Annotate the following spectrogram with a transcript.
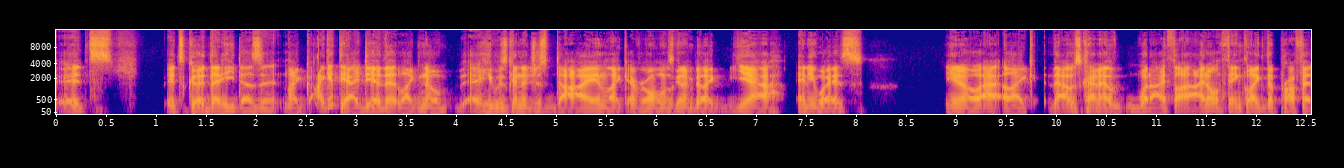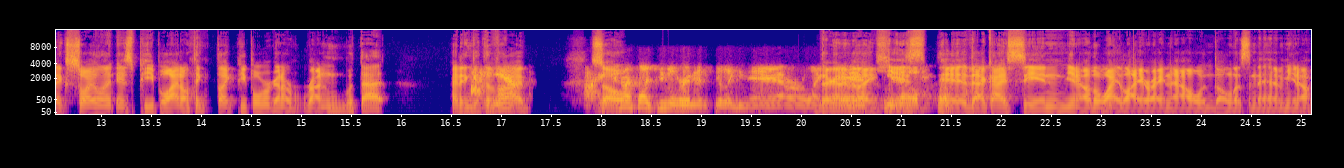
it's it's good that he doesn't like i get the idea that like no he was gonna just die and like everyone was gonna be like yeah anyways. You know I, like that was kind of what i thought. I don't think like the prophetic soylent is people. I don't think like people were gonna run with that. I didn't get the yeah. vibe. I So- of felt like people were gonna just be like, nah, or like they're gonna be eh, like you he's eh, that guy's seeing you know the white light right now. Don't listen to him you know?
